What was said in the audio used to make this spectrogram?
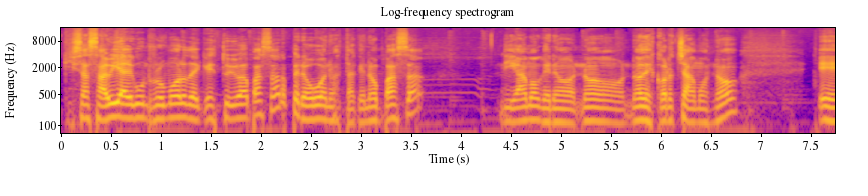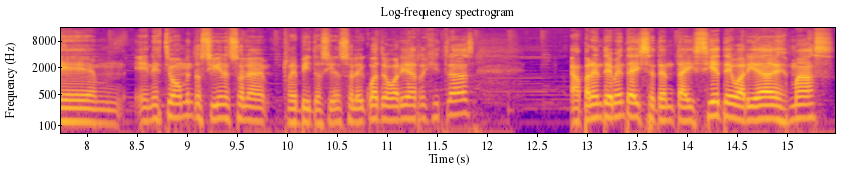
quizás había algún rumor de que esto iba a pasar, pero bueno, hasta que no pasa, digamos que no, no, no descorchamos, ¿no? Em, en este momento, si bien solo, repito, si bien solo hay cuatro variedades registradas, aparentemente hay 77 variedades más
